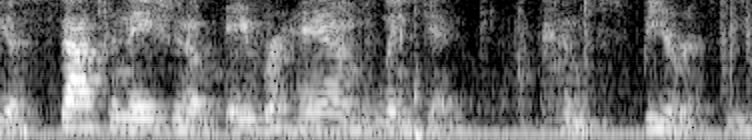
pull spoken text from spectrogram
the assassination of Abraham Lincoln. Conspiracy.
